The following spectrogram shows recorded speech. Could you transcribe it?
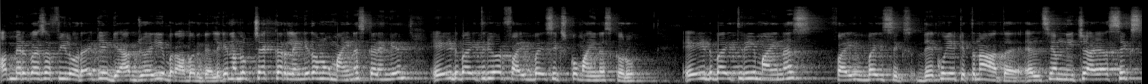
अब मेरे को ऐसा फील हो रहा है कि गैप जो है ये बराबर का है। लेकिन हम लोग चेक कर लेंगे तो हम लोग माइनस करेंगे। एट बाई थ्री और फाइव बाई सिक्स को माइनस करो। Eight by three minus five by six देखो ये कितना आता है। एलसीएम नीचे आया सिक्स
